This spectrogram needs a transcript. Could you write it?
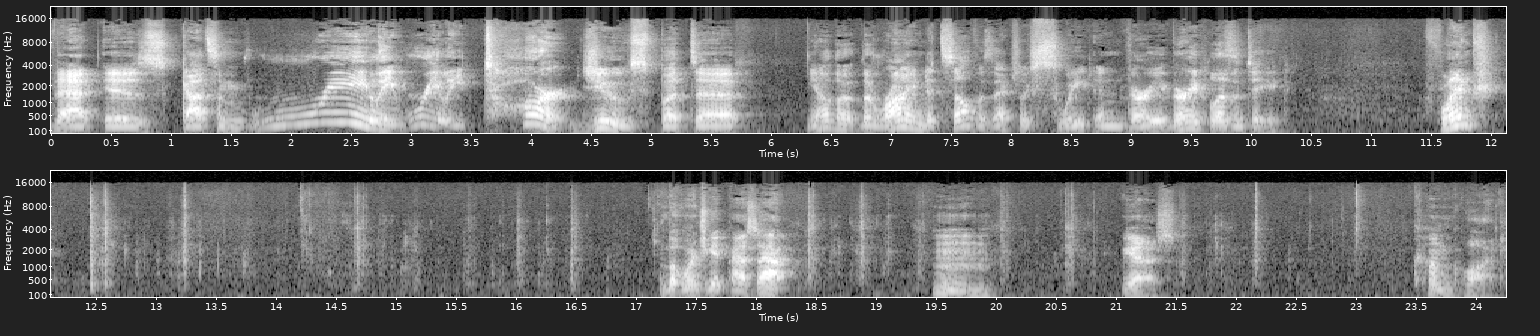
that is got some really, really tart juice, but uh, you know, the, the rind itself is actually sweet and very, very pleasant to eat. Flinch. But once you get past that, hmm, yes, kumquat.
